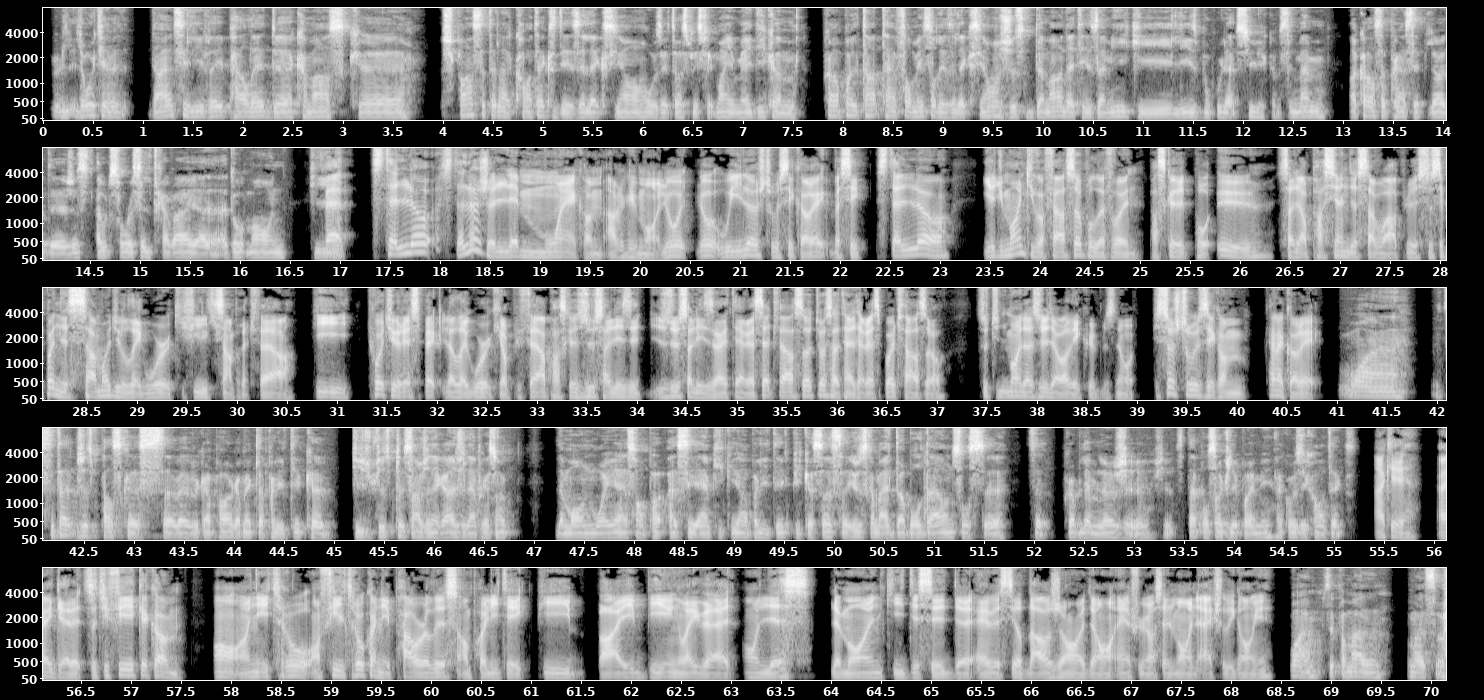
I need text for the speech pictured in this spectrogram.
l'autre, il dans un de ses livres, il parlait de comment est-ce que, je pense que c'était dans le contexte des élections aux États spécifiquement, il m'a dit comme, prends pas le temps de t'informer sur les élections, juste demande à tes amis qui lisent beaucoup là-dessus. Comme c'est le même, encore ce principe-là de juste outsourcer le travail à, d'autres mondes. Puis, Ben, c'était là, je l'aime moins comme argument. Là, là, oui, là, je trouve c'est correct. Ben, c'est, c'était là, il y a du monde qui va faire ça pour le fun. Parce que pour eux, ça leur passionne de savoir plus. C'est pas nécessairement du legwork qu'ils filent qui sont prêts de faire. Puis, toi, tu respectes le legwork qu'ils ont pu faire parce que juste ça les, juste ça les intéressait de faire ça. Toi, ça t'intéresse pas de faire ça. So, tu demandes à eux d'avoir les cryptos. Notes. Puis ça, je trouve que c'est comme, of correct. ouais, c'est peut-être juste parce que ça avait rapport avec la politique. euh, Puis juste plus en général, j'ai l'impression que le monde moyen sont pas assez impliqués en politique, puis que ça, c'est juste comme un double down sur ce, ce problème-là. Peut-être pour ça que je l'ai pas aimé, à cause du contexte. OK, I get it. So, tu fais que comme on, on est trop, on file trop qu'on est powerless en politique, puis by being like that, on laisse le monde qui décide d'investir de l'argent et d'influencer le monde actually gagner. Ouais, c'est pas mal, pas mal ça.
